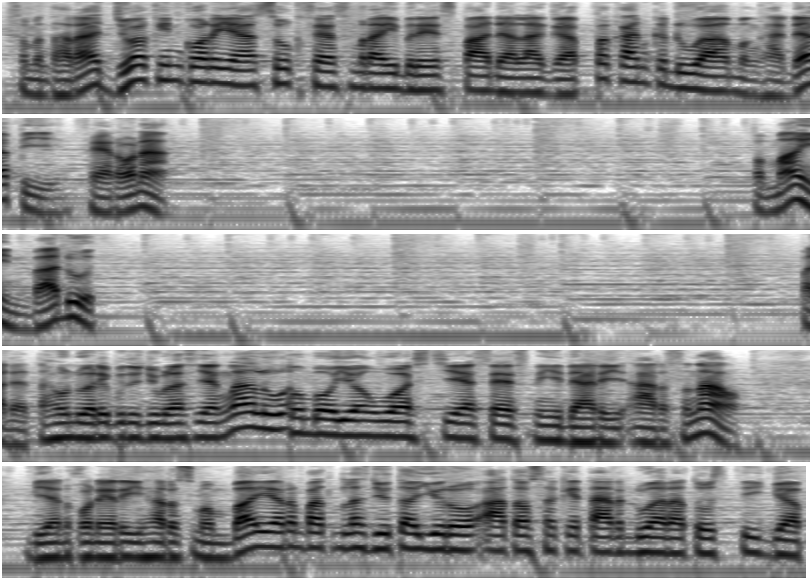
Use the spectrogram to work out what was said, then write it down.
Sementara Joaquin Korea sukses meraih brace pada laga pekan kedua menghadapi Verona. Pemain badut Pada tahun 2017 yang lalu memboyong Wojciech Szczesny dari Arsenal. Bianconeri harus membayar 14 juta euro atau sekitar 236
